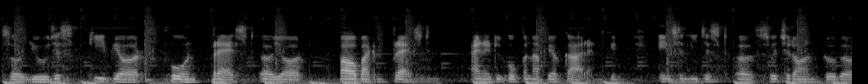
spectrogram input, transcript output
so you just keep your phone pressed uh, your power button pressed and it will open up your car and you can instantly just uh, switch it on to the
